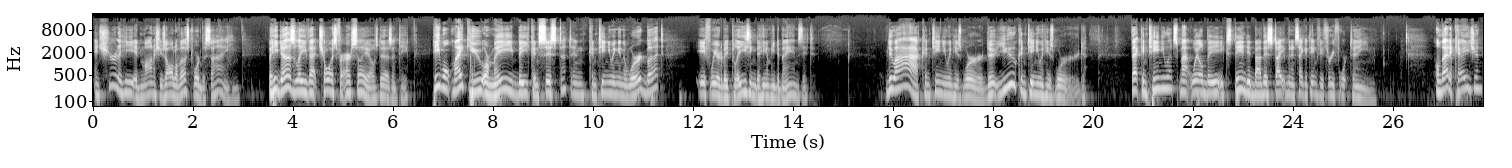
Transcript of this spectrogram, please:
and surely He admonishes all of us toward the same. But He does leave that choice for ourselves, doesn't He? He won't make you or me be consistent and continuing in the Word, but if we are to be pleasing to Him, He demands it. Do I continue in His Word? Do you continue in His Word? That continuance might well be extended by this statement in 2 Timothy 3:14. On that occasion,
